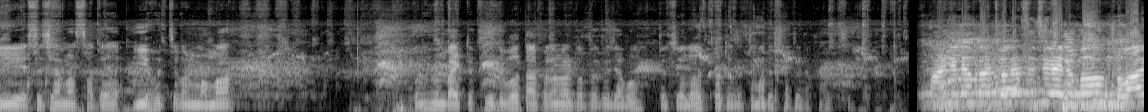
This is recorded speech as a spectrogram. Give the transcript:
ই এসেছে আমার সাথে। ই হচ্ছে আমার মামা। এখন বাইকটা থেকে দেবো, তারপর আমরা টোটোতে যাব। তো চলো, টোটোতে তোমাদের সাথে দেখা হচ্ছে। ফাইনালি আমরা চলে এসেছি দেখো সবাই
